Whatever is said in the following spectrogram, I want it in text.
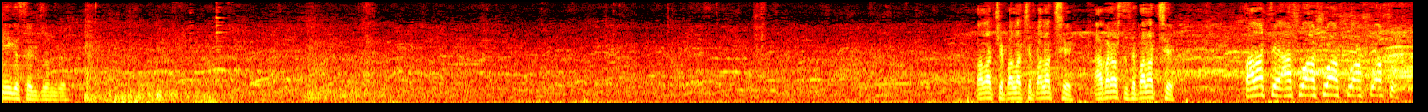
নিয়ে গেছে একজনকে। পালাচ্ছে পালাচ্ছে পালাচ্ছে। আবার আসতেছে, পালাচ্ছে। পালাচ্ছে, আসো আসো আসো আসো আসো।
